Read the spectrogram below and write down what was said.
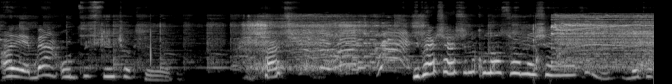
Hayır ben ultisini çok seviyorum. Kaç? Hiper şarjını kullan sonra şey yapsın mı? Bakın.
